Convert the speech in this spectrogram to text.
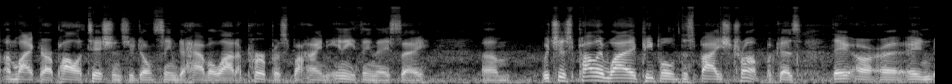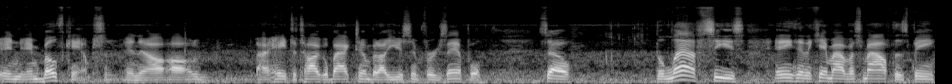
Unlike our politicians, who don't seem to have a lot of purpose behind anything they say. Um, which is probably why people despise Trump because they are uh, in, in, in both camps. And I'll, I'll I hate to toggle back to him, but I'll use him for example. So the left sees anything that came out of his mouth as being,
